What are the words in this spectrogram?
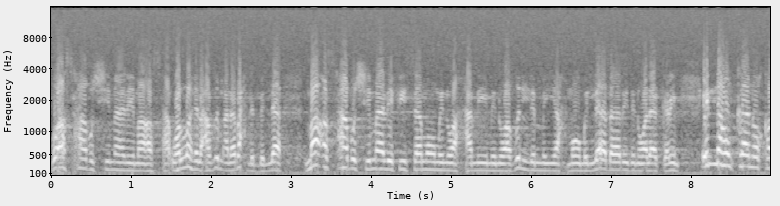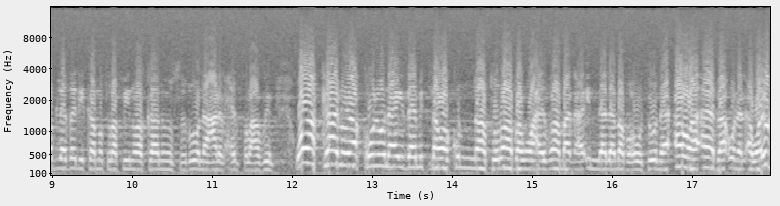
وأصحاب الشمال ما اصحاب والله العظيم أنا بحلف بالله ما أصحاب الشمال في سموم وحميم وظل من يحموم لا بارد ولا كريم إنهم كانوا قبل ذلك مترفين وكانوا يصرون على الحرص العظيم وكانوا يقولون إذا متنا وكنا ترابا وعظاما أئنا لمبعوثون أو آباؤنا الأولون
